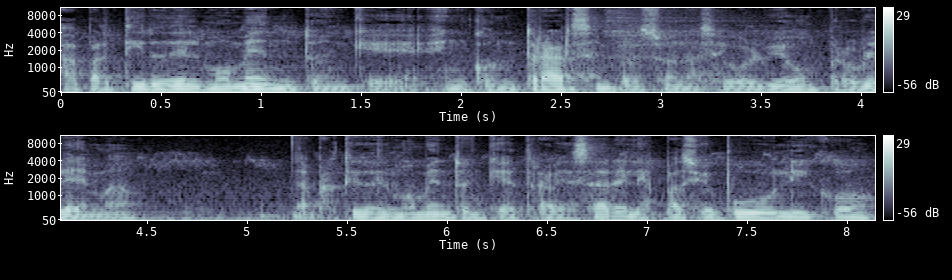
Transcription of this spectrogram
A partir del momento en que encontrarse en persona se volvió un problema, a partir del momento en que atravesar el espacio público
